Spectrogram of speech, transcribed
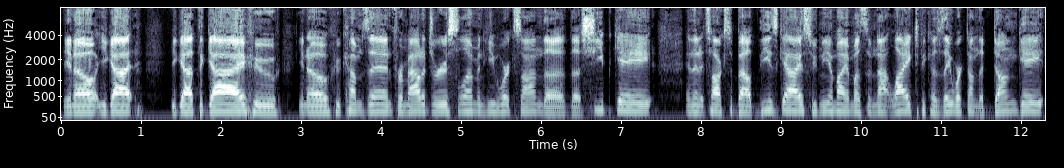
You know, you got you got the guy who, you know, who comes in from out of Jerusalem and he works on the the sheep gate and then it talks about these guys who Nehemiah must have not liked because they worked on the dung gate.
